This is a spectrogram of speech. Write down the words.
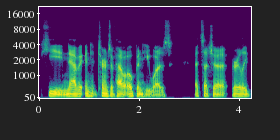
he navig, in terms of how open he was at such a early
